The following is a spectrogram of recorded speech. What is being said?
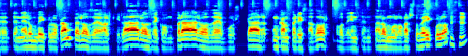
de tener un vehículo camper o de alquilar o de comprar o de buscar un camperizador o de intentar homologar su vehículo Ujú.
